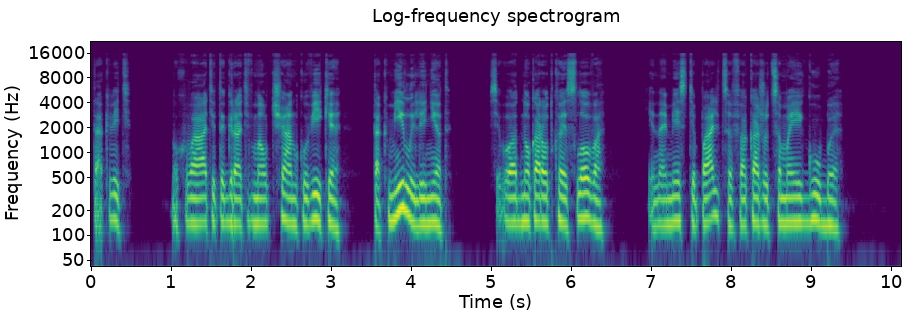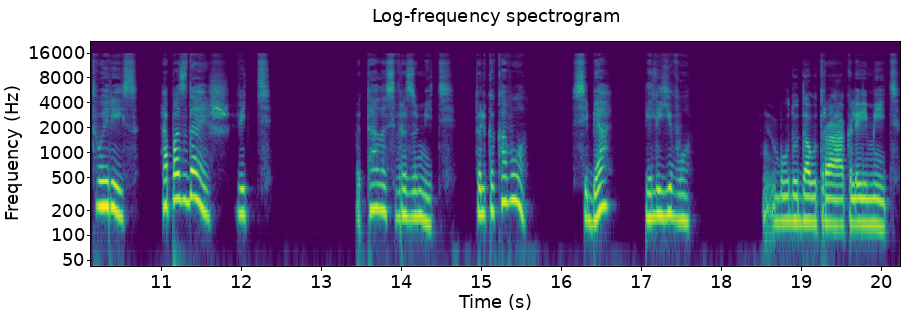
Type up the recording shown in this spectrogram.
Так ведь? Ну хватит играть в молчанку, Вики. Так мил или нет? Всего одно короткое слово, и на месте пальцев окажутся мои губы». «Твой рейс. Опоздаешь, ведь...» Пыталась вразумить. Только кого? Себя или его? «Буду до утра клеймить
